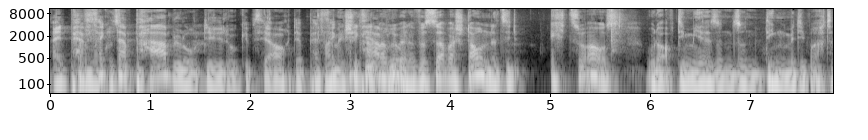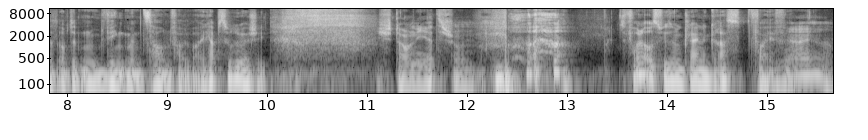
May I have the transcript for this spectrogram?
Ein perfekter Pablo-Dildo gibt's ja auch. Der perfekte ich schick dir das mal Pablo. rüber, da wirst du aber staunen, das sieht echt so aus. Oder ob die mir so, ein- so ein Ding mitgebracht hat, ob das ein Wink mit dem Zaunfall war. Ich hab's dir rübergeschickt. Ich staune jetzt schon. Sieht voll aus wie so eine kleine Graspfeife. Ja, ja.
